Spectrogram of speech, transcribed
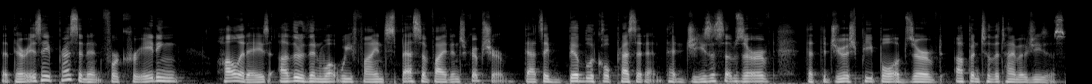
that there is a precedent for creating holidays other than what we find specified in Scripture. That's a biblical precedent that Jesus observed, that the Jewish people observed up until the time of Jesus.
